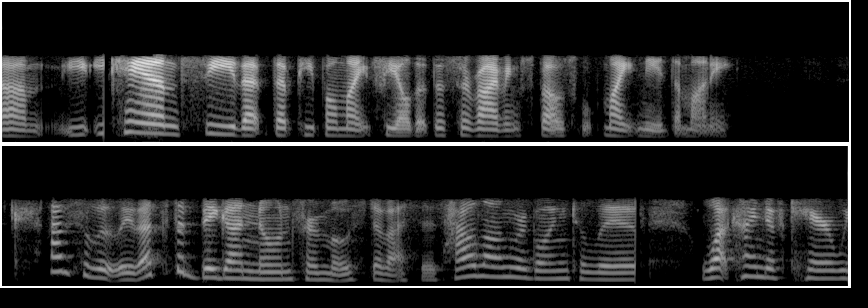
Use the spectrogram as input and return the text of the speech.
um, you, you can see that that people might feel that the surviving spouse might need the money. Absolutely, that's the big unknown for most of us is how long we're going to live, what kind of care we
